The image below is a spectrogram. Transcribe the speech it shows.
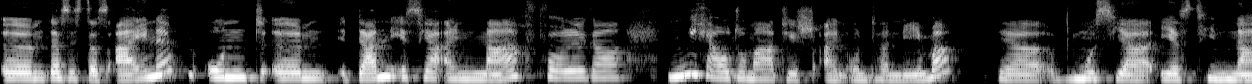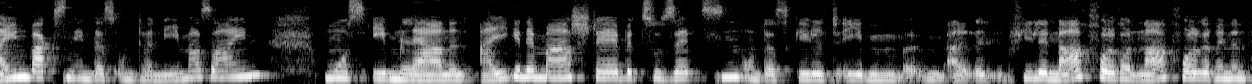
Ähm, das ist das eine. Und ähm, dann ist ja ein Nachfolger nicht automatisch ein Unternehmer, der muss ja erst hineinwachsen in das Unternehmersein, muss eben lernen, eigene Maßstäbe zu setzen. Und das gilt eben, ähm, viele Nachfolger und Nachfolgerinnen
